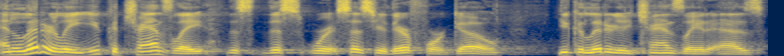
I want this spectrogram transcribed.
And literally, you could translate this, this where it says here, therefore go, you could literally translate it as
